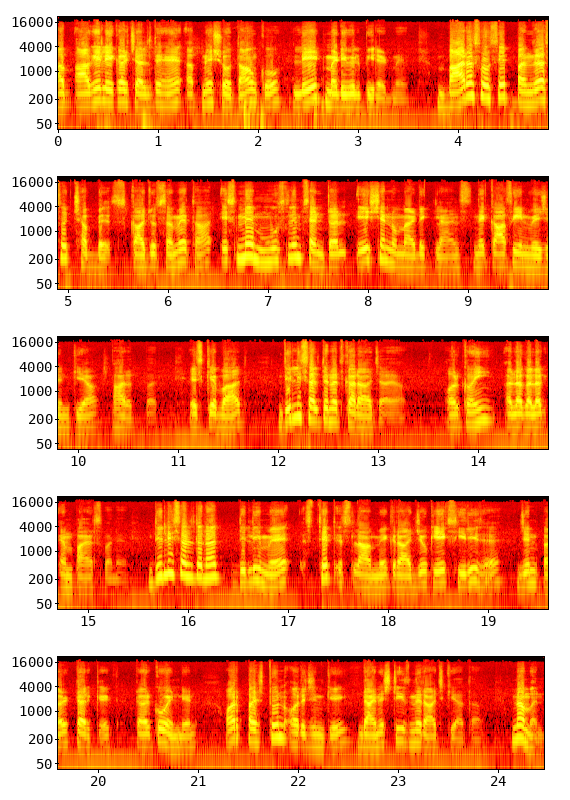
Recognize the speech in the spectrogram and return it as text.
अब आगे लेकर चलते हैं अपने श्रोताओं को लेट मेडिवल पीरियड में। 1200 से 1526 का जो समय था, इसमें Muslim central Asian nomadic clans ने काफ़ी इन्वेजन किया भारत पर। इसके बाद दिल्ली सल्तनत का राज आया और कहीं अलग अलग एम्पायर्स बने। दिल्ली सल्तनत दिल्ली में स्थित इस्लामिक राज्यों की एक सीरीज़ है, जिन पर टर्किक टर्को इंडियन और पश्तून ओरिजिन की डायनेस्टीज ने राज किया था। नमन।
